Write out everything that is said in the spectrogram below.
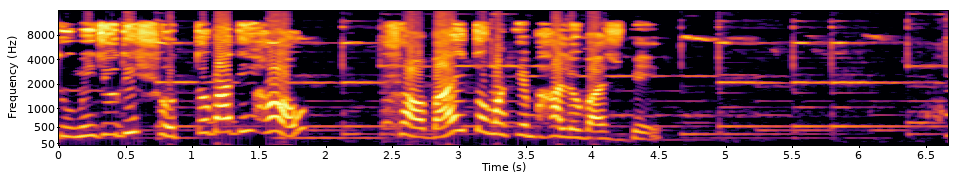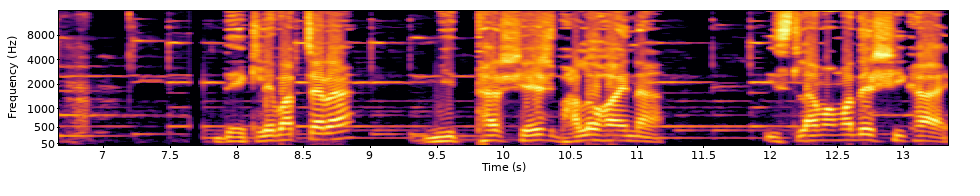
তুমি যদি সত্যবাদী হও সবাই তোমাকে ভালোবাসবে। দেখলে বাচ্চারা মিথ্যার শেষ ভালো হয় না। ইসলাম আমাদের শিখায়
